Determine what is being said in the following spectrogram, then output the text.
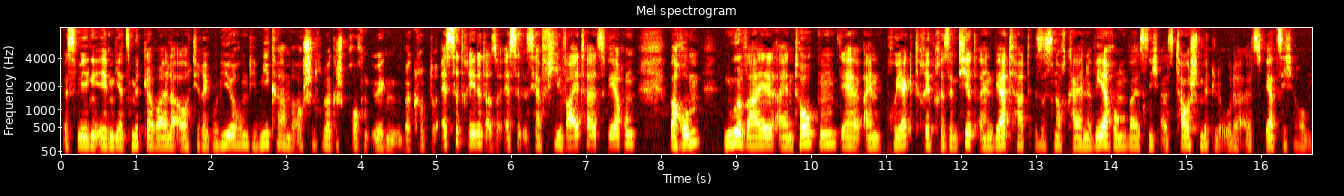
weswegen eben jetzt mittlerweile auch die Regulierung, die Mika haben wir auch schon drüber gesprochen, über Kryptoasset redet. Also Asset ist ja viel weiter als Währung. Warum? Nur weil ein Token, der ein Projekt repräsentiert, einen Wert hat, ist es noch keine Währung, weil es nicht als Tauschmittel oder als Wertsicherung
